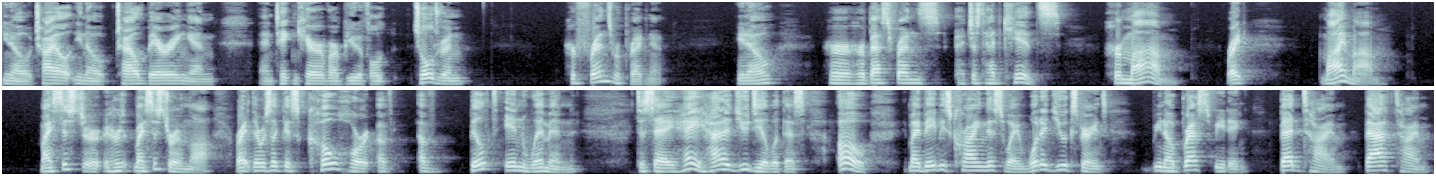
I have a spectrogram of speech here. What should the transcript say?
you know, child, you know, childbearing and and taking care of our beautiful children, her friends were pregnant you know, her her best friends had just had kids. Her mom, right? My mom, my sister, her, my sister-in-law, right? There was like this cohort of of built-in women to say, "Hey, how did you deal with this? Oh, my baby's crying this way. What did you experience? You know, breastfeeding, bedtime, bath time,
